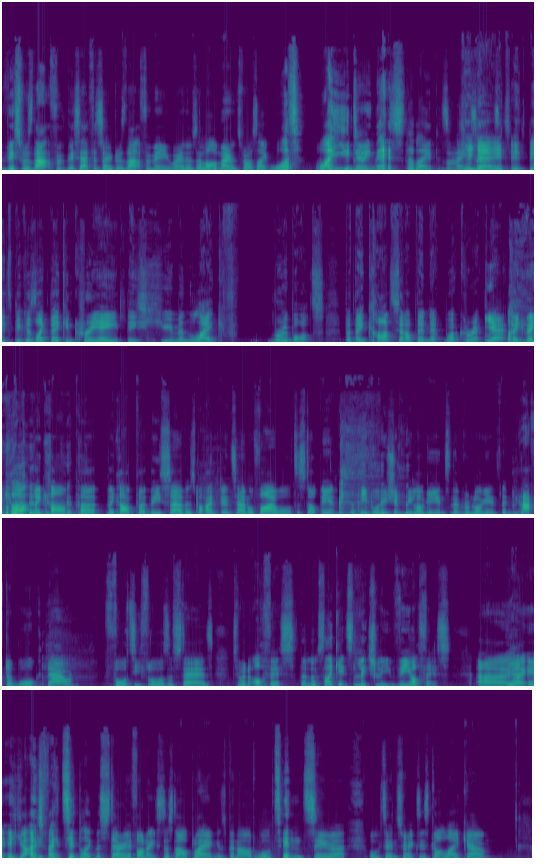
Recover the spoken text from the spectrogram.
this was that for this episode was that for me where there was a lot of moments where I was like, "What? Why are you doing this?" like, it doesn't make yeah, sense. yeah, it's, it's it's because like they can create these human-like robots, but they can't set up their network correctly. yeah. They, they can't they can't put they can't put these servers behind an internal firewall to stop it, the people who shouldn't be logging into them from logging into them. You have to walk down forty floors of stairs to an office that looks like it's literally the office. Uh, Yeah. like it, it, I expected like the stereophonics to start playing as Bernard walked into uh, walked into it 'cause it's got like um,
